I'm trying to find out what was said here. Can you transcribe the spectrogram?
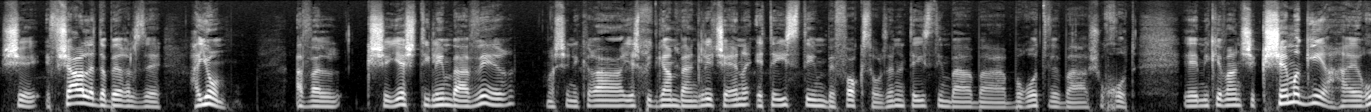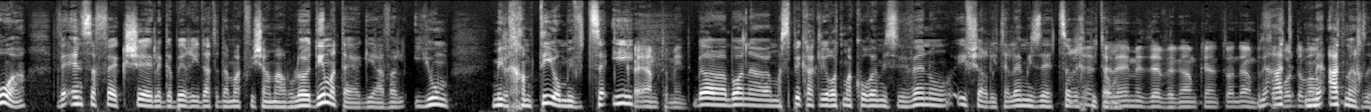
שאפשר לדבר על זה היום, אבל כשיש טילים באוויר, מה שנקרא, יש פתגם באנגלית שאין אתאיסטים בפוקסהולס, אין אתאיסטים בבורות ובשוחות. מכיוון שכשמגיע האירוע, ואין ספק שלגבי רעידת אדמה, כפי שאמרנו, לא יודעים מתי יגיע, אבל איום מלחמתי או מבצעי, קיים תמיד. בוא, בוא נ... מספיק רק לראות מה קורה מסביבנו, אי אפשר להתעלם מזה, צריך כן, פתרון. תתעלם מזה, וגם כן, אתה יודע, בסופו של דבר... מעט מאכזב.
